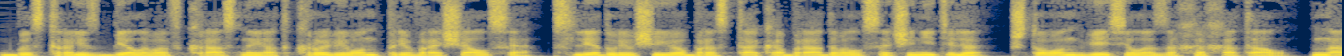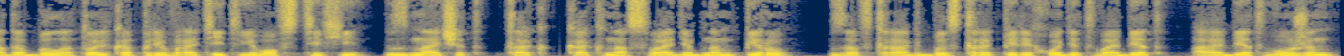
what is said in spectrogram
быстро из белого в красный от крови он превращался. Следующий образ так обрадовал сочинителя, что он весело захохотал. Надо было только превратить его в стихи. Значит, так, как на свадебном пиру, завтрак быстро переходит в обед, а обед в ужин,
